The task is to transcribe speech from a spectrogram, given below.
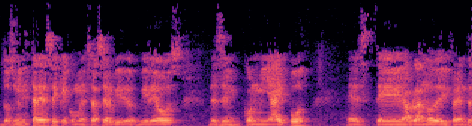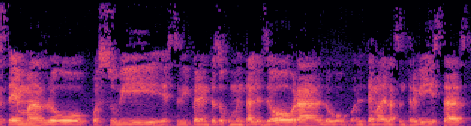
2013 que comencé a hacer videos desde, con mi iPod, este, hablando de diferentes temas, luego pues subí este, diferentes documentales de obra, luego el tema de las entrevistas,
